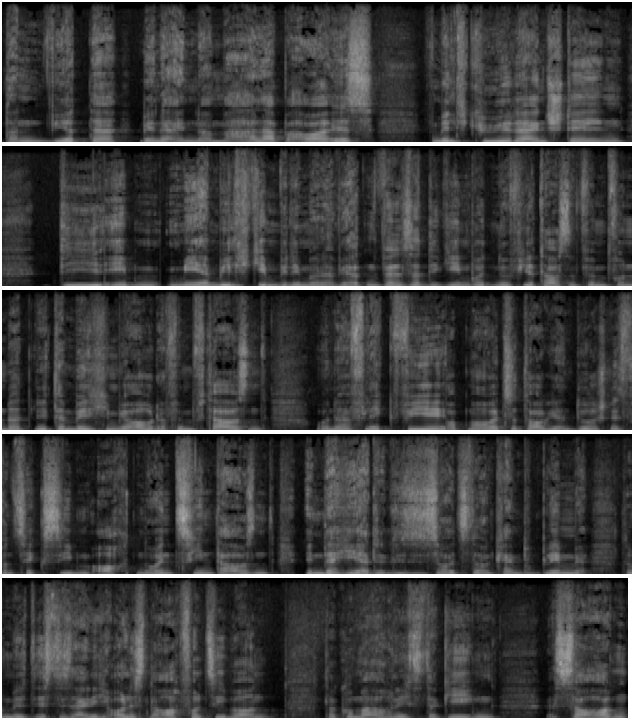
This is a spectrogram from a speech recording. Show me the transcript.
dann wird er, wenn er ein normaler Bauer ist, Milchkühe reinstellen, die eben mehr Milch geben wie die Mörner Werdenfelser. Die geben heute halt nur 4500 Liter Milch im Jahr oder 5000. Und ein Fleckvieh hat man heutzutage einen Durchschnitt von 6, 7, 8, 9, 10.000 in der Herde. Das ist heutzutage kein Problem mehr. Darum ist das eigentlich alles nachvollziehbar und da kann man auch nichts dagegen sagen.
